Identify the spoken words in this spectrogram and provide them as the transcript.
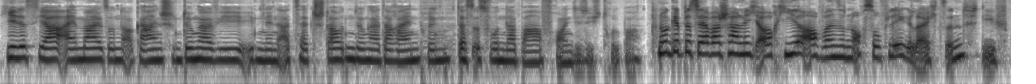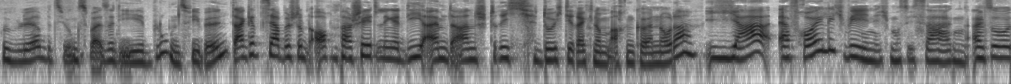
jedes Jahr einmal so einen organischen Dünger wie eben den AZ-Staudendünger da reinbringen. Das ist wunderbar, freuen die sich drüber. Nur gibt es ja wahrscheinlich auch hier, auch wenn sie noch so pflegeleicht sind, die Frühblüher bzw. die Blumenzwiebeln. Da gibt es ja bestimmt auch ein paar Schädlinge, die einem da einen Strich durch die Rechnung machen können, oder? Ja, erfreulich wenig, muss ich sagen. Also oh,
